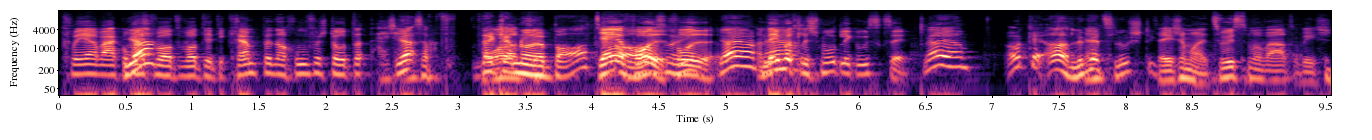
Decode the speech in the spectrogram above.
querweg Ja. ja. wo, wo die, die Krempe nach oben steht. Das ist Ja, also die der hat noch einen. Bart. Ja, ja, voll, also- voll. Ja, ja, Und ja. immer ein bisschen schmuddelig ausgesehen. Ja, ja. Okay, ah, schau jetzt lustig. Siehst du mal, jetzt wissen wir, wer du bist.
